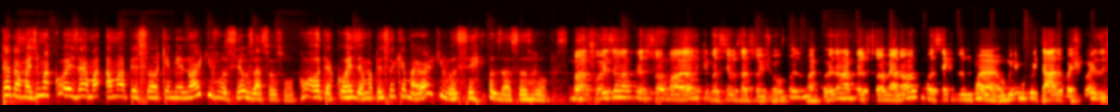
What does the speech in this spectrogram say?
Cada mas uma coisa é uma, é uma pessoa que é menor que você usar suas roupas. Outra coisa é uma pessoa que é maior que você usar suas roupas. Uma coisa é uma pessoa maior do que você usar suas roupas, uma coisa é uma pessoa menor que você que tem o mínimo cuidado com as coisas,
